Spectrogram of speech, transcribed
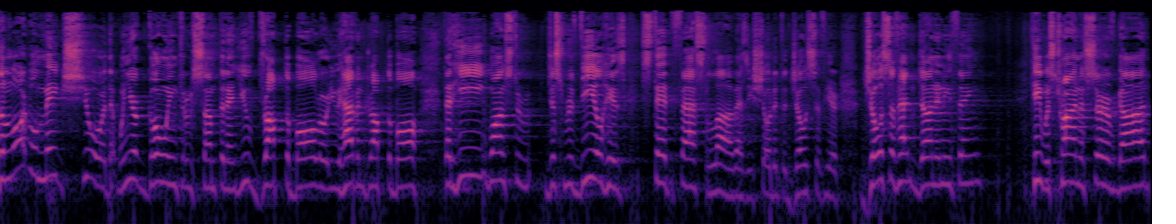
The Lord will make sure that when you're going through something and you've dropped the ball or you haven't dropped the ball, that He wants to just reveal His steadfast love as He showed it to Joseph here. Joseph hadn't done anything. He was trying to serve God.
